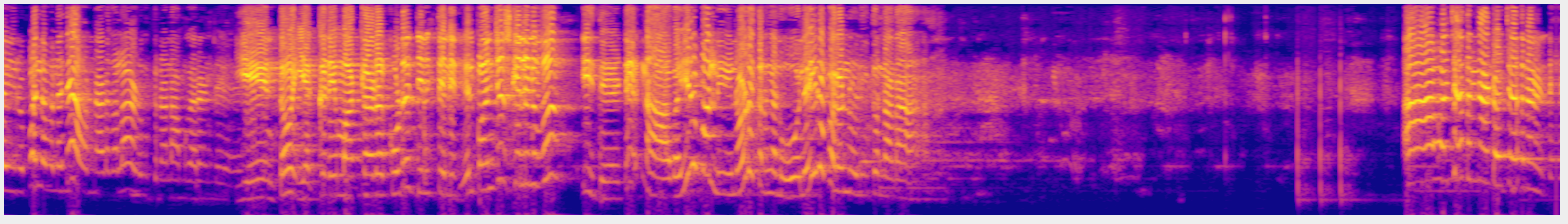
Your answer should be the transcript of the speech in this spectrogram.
వెయ్యి రూపాయలు ఇవ్వలేదు ఎవరిని అడగాలో అడుగుతున్నాను అమ్మగారండి ఏంటో ఎక్కడే మాట్లాడో కూడా దీనికి తెలియదు వెళ్ళి పని చూసుకెళ్ళి నువ్వు. ఇదేంటి? నా వెయ్యి రూపాయలు నేను అడుగుతున్నాను కానీ ఓ వెయ్యి రూపాయలు అడుగుతున్నానా? ఆ, వచ్చేస్తున్నానండి వచ్చేస్తున్నానండి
